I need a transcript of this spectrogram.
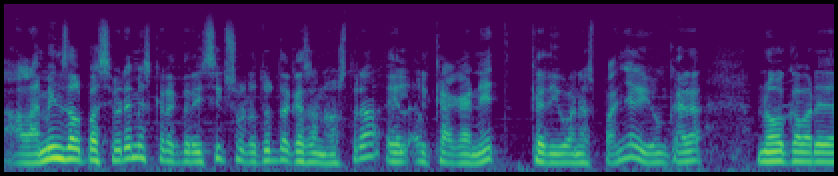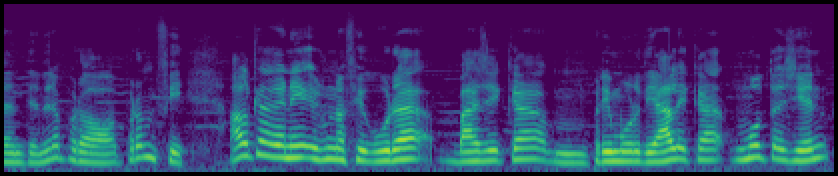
elements del pessebre més característics, sobretot de casa nostra, el, el caganet, que diuen a Espanya, que jo encara no acabaré d'entendre, però, però en fi, el caganer és una figura bàsica, mm, primordial, i que molta gent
